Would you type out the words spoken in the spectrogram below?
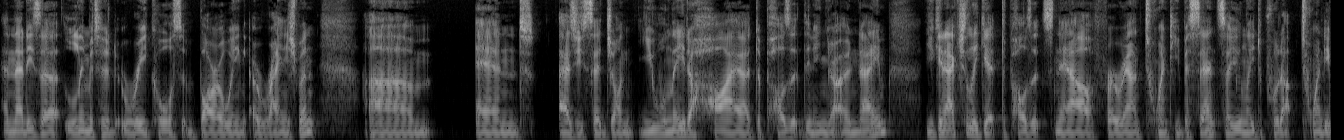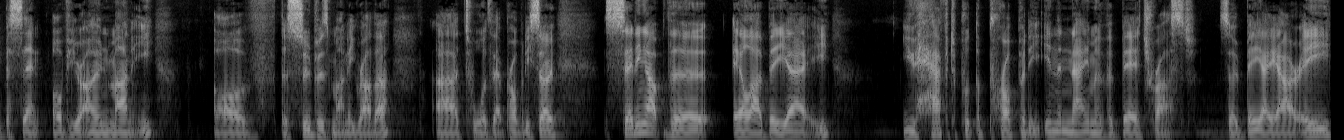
and that is a limited recourse borrowing arrangement. Um, and as you said, John, you will need a higher deposit than in your own name. You can actually get deposits now for around 20%. So you'll need to put up 20% of your own money, of the super's money rather, uh, towards that property. So setting up the LRBA, you have to put the property in the name of a bare trust. So B A R E,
